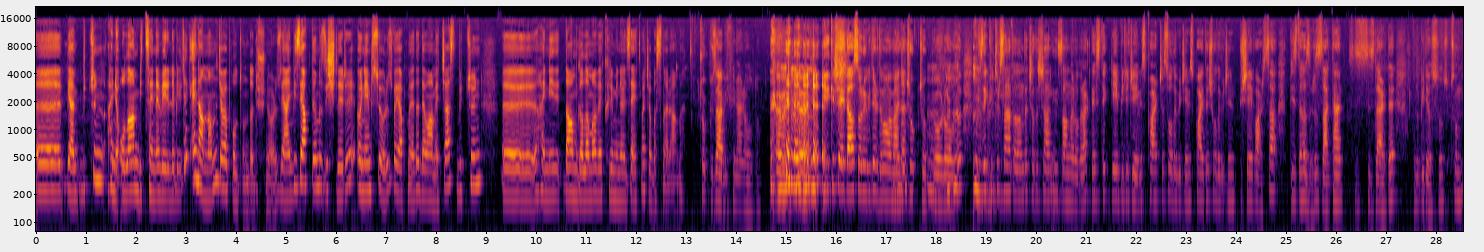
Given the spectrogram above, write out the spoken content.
e, yani bütün hani olan bitene verilebilecek en anlamlı cevap olduğunu da düşünüyoruz. Yani biz yaptığımız işleri önemsiyoruz ve yapmaya da devam edeceğiz. Bütün e, hani damgalama ve kriminalize etme çabasına rağmen. Çok güzel bir final oldu. Evet, evet. Bir iki şey daha sorabilirdim ama bence çok çok doğru oldu. Biz de kültür sanat alanında çalışan insanlar olarak destekleyebileceğimiz, parçası olabileceğimiz, paydaş olabileceğimiz bir şey varsa biz de hazırız. Zaten siz, sizler de bunu biliyorsunuz. Tüm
